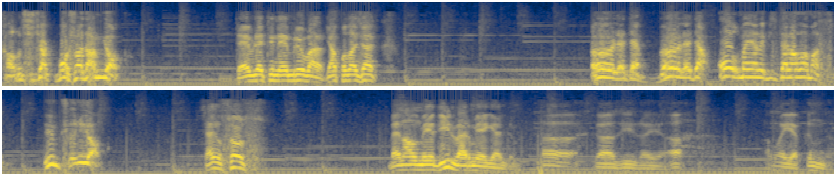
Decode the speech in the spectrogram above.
Çalışacak boş adam yok. Devletin emri var. Yapılacak. Öyle de böyle de olmayanı bizden alamazsın. Mümkün yok. Sen sus. Ben almaya değil vermeye geldim. Ah Gazi dayı ah. Ama yakındır.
